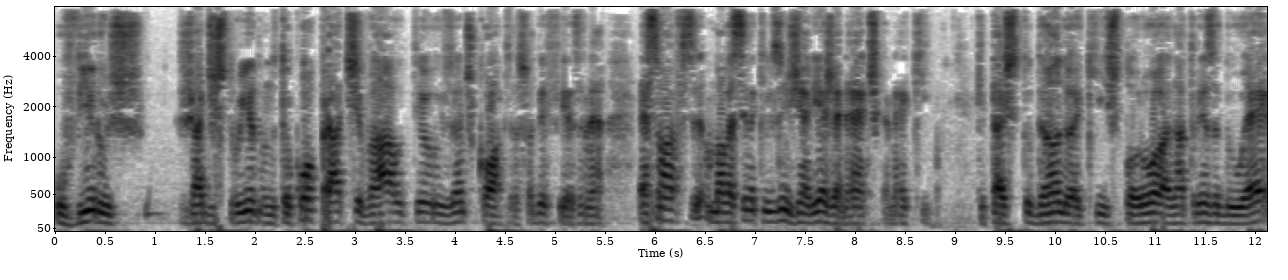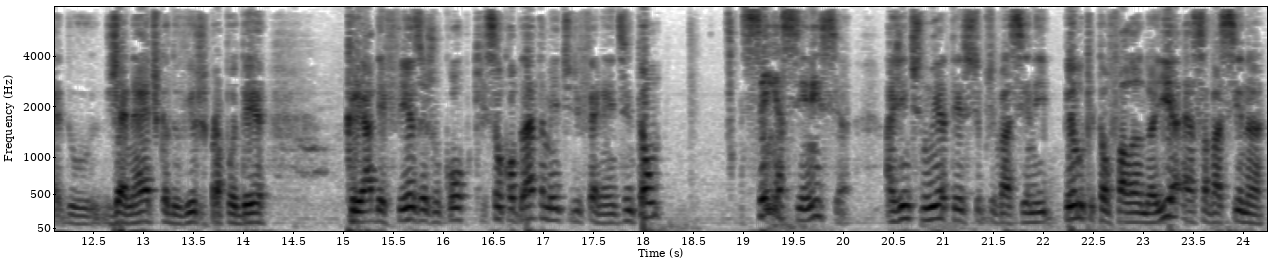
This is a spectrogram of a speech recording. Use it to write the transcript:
o vírus já destruído no teu corpo para ativar os teus anticorpos, a sua defesa, né? Essa é uma, uma vacina que usa engenharia genética, né? Que está estudando, que explorou a natureza do, do genética do vírus para poder criar defesas no corpo que são completamente diferentes. Então, sem a ciência, a gente não ia ter esse tipo de vacina. E pelo que estão falando aí, essa vacina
